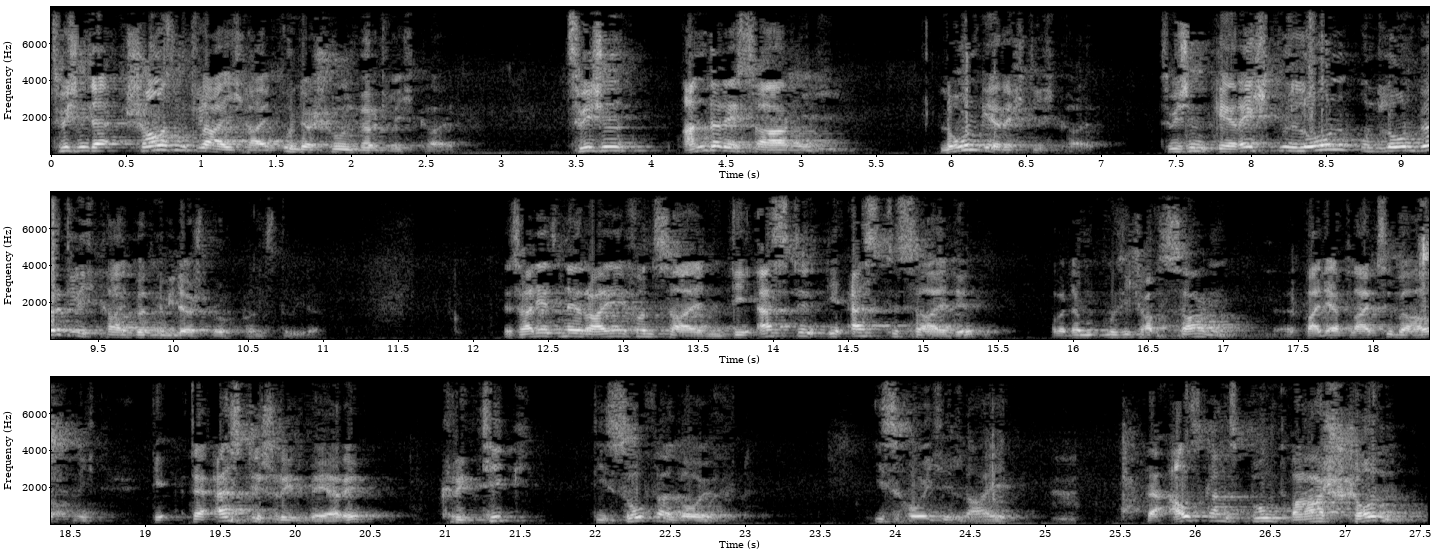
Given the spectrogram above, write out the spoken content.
zwischen der Chancengleichheit und der Schulwirklichkeit, zwischen, andere sagen, Lohngerechtigkeit, zwischen gerechten Lohn und Lohnwirklichkeit wird ein Widerspruch konstruiert. Es hat jetzt eine Reihe von Seiten. Die erste, die erste Seite, aber da muss ich auch sagen, bei der bleibt es überhaupt nicht. Die, der erste Schritt wäre Kritik, die so verläuft, ist Heuchelei. Der Ausgangspunkt war schon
